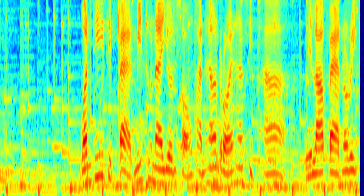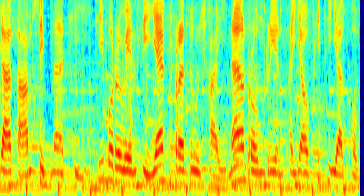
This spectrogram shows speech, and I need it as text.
ม วันที่ 18 มิถุนายน 2555 เวลา 8นาฬิกา30 นาทีที่บริเวณสี่แยกประตูชัย หน้าโรงเรียนพะเยาพิทยาคม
